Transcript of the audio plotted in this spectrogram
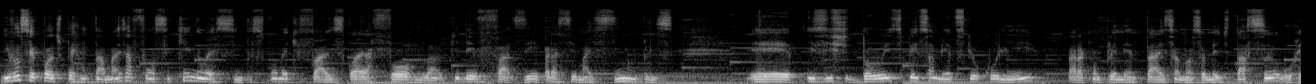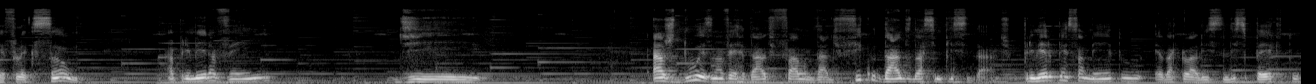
E você pode perguntar, mas Afonso, quem não é simples? Como é que faz? Qual é a fórmula? O que devo fazer para ser mais simples? É, Existem dois pensamentos que eu colhi para complementar essa nossa meditação ou reflexão a primeira vem de. As duas, na verdade, falam da dificuldade da simplicidade. O primeiro pensamento é da Clarice Lispector,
